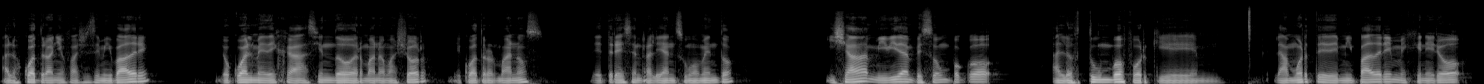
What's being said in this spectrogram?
a los cuatro años fallece mi padre, lo cual me deja siendo hermano mayor de cuatro hermanos, de tres en realidad en su momento. Y ya mi vida empezó un poco a los tumbos porque mm, la muerte de mi padre me generó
